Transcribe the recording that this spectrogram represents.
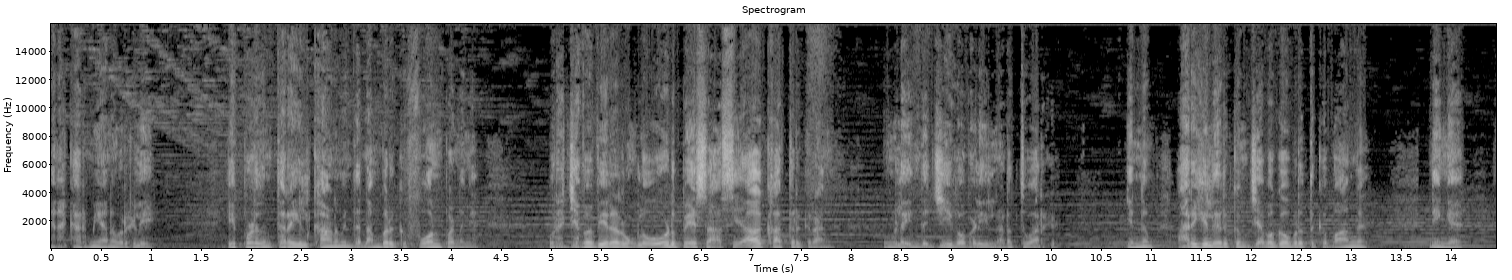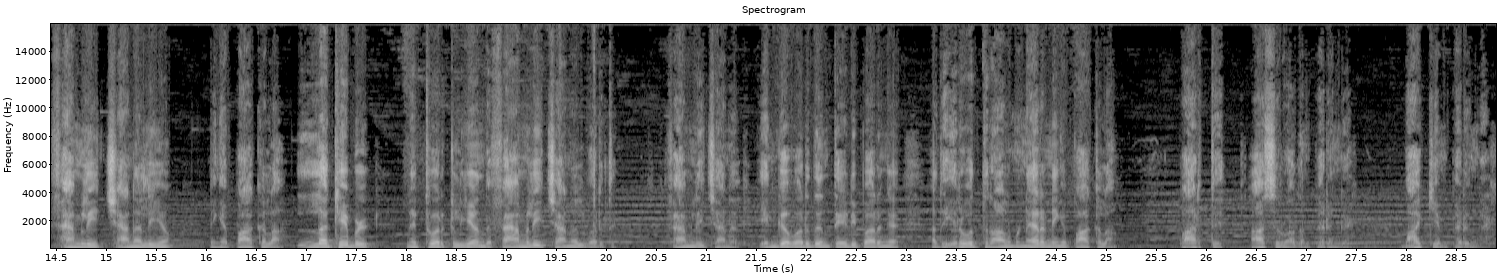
எனக்கு அருமையானவர்களே இப்பொழுதும் திரையில் காணும் இந்த நம்பருக்கு ஃபோன் பண்ணுங்க. ஒரு ஜெப வீரர் உங்களோடு பேச ஆசையாக காத்திருக்கிறாங்க. உங்களை இந்த ஜீவ வழியில் நடத்துவார்கள். இன்னும் அருகில் இருக்கும் ஜபகோபுரத்துக்கு வாங்க. நீங்கள் ஃபேமிலி சேனல்லையும் நீங்கள் பார்க்கலாம். எல்லா கேபிள் நெட்வொர்க்லேயும் இந்த ஃபேமிலி சேனல் வருது. ஃபேமிலி சேனல் எங்கே வருதுன்னு தேடி பாருங்கள் அது இருபத்தி நாலு மணி நேரம் நீங்கள் பார்க்கலாம். பார்த்து ஆசீர்வாதம் பெறுங்கள். பாக்கியம் பெறுங்கள்.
